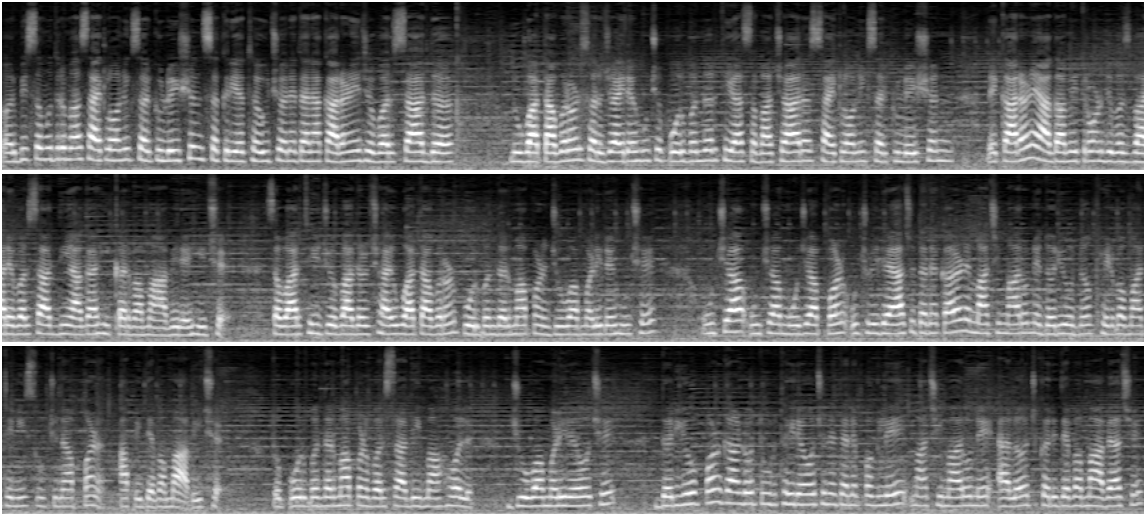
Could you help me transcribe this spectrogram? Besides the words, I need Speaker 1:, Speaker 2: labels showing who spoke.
Speaker 1: અરબી સમુદ્રમાં cyclonic circulation સક્રિય થયું છે અને તેના કારણે જ વરસાદનું વાતાવરણ સર્જાઈ રહ્યું છે. પોરબંદરથી આ સમાચાર સાયક્લોનિક સર્ક્યુલેશનને કારણે આગામી ત્રણ દિવસ ભારે વરસાદની આગાહી કરવામાં આવી રહી છે. સવારથી જ વાદળછાયું વાતાવરણ પોરબંદરમાં પણ જોવા મળી રહ્યું છે. ઊંચા ઊંચા મોજા પણ ઉછળી રહ્યા છે. તેના કારણે માછીમારોને દરિયો ન ખેડવા માટેની સૂચના પણ આપી દેવામાં આવી છે. તો પોરબંદરમાં પણ વરસાદી માહોલ જોવા મળી રહ્યો છે. દરિયો પણ ગાંડોતૂર થઈ રહ્યો છે અને તેને પગલે માછીમારોને એલર્ટ કરી દેવામાં આવ્યા છે.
